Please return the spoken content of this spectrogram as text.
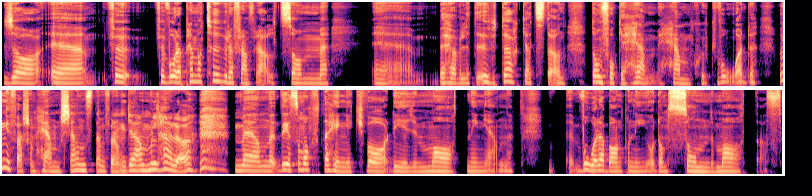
Ja, eh, för, för våra prematura framför allt, som eh, behöver lite utökat stöd, de får åka hem med hemsjukvård. Ungefär som hemtjänsten för de gamla. Då. Men det som ofta hänger kvar det är ju matningen. Våra barn på neo, de sondmatas.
